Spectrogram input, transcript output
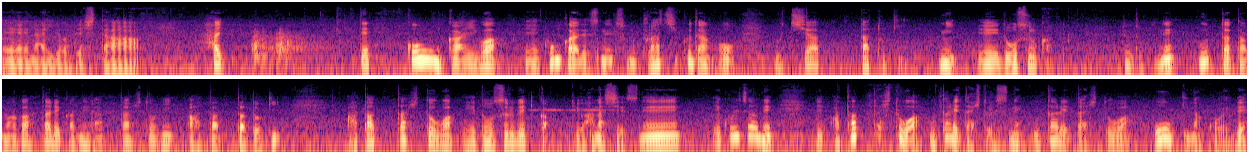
え、内容でした。はい。で、今回は、え、今回はですね、そのプラスチック弾を撃ち合った時に、え、どうするかというところでね、撃った弾が誰か狙った人に当たった時、当たった人は、えどうするべきかという話ですね。えこれじゃあね、え当たった人は、撃たれた人ですね。撃たれた人は大きな声で、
